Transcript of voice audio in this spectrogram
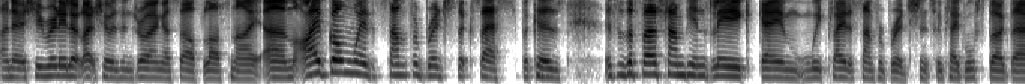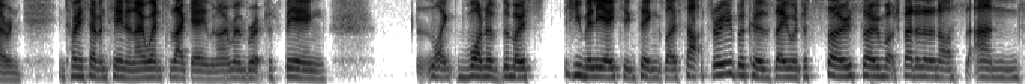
I know she really looked like she was enjoying herself last night. Um, I've gone with Stamford Bridge success because this is the first Champions League game we'd played at Stamford Bridge since we played Wolfsburg there in, in 2017, and I went to that game and I remember it just being like one of the most humiliating things I've sat through because they were just so so much better than us. And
